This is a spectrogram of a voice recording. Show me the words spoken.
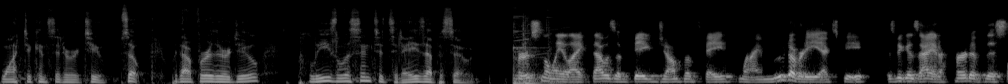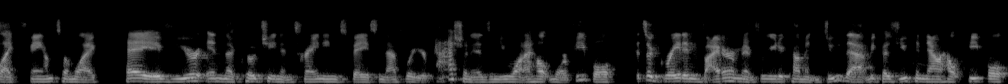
want to consider it too. So, without further ado, please listen to today's episode personally like that was a big jump of faith when i moved over to exp is because i had heard of this like phantom like hey, if you're in the coaching and training space and that's where your passion is and you want to help more people, it's a great environment for you to come and do that because you can now help people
